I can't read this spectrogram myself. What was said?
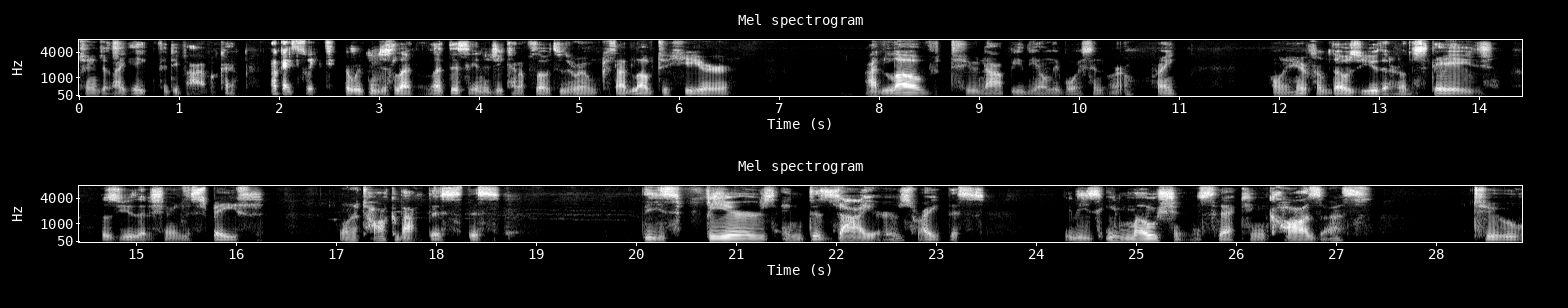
change it like 8:55, okay? Okay, sweet. So we can just let let this energy kind of flow through the room because I'd love to hear I'd love to not be the only voice in the room, right? I want to hear from those of you that are on the stage, those of you that are sharing the space. I want to talk about this this these fears and desires, right? This these emotions that can cause us to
